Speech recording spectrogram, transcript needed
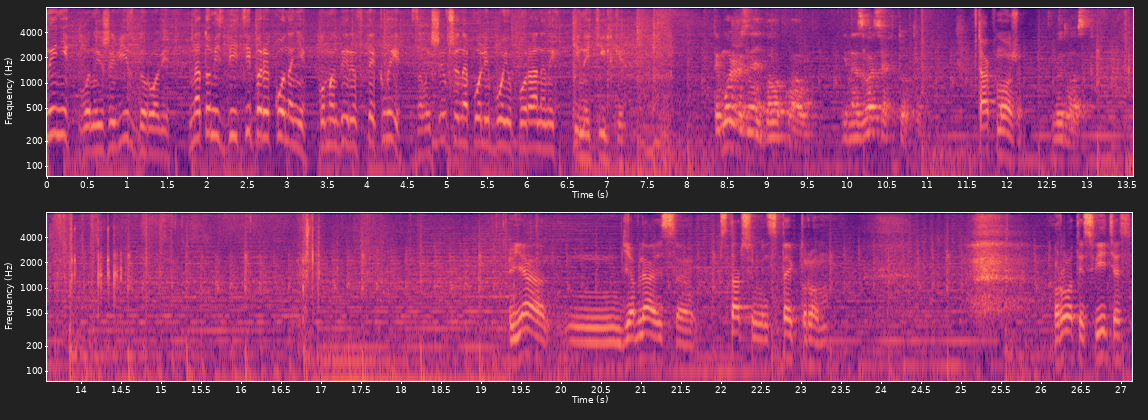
Нині вони живі, здорові. Натомість бійці переконані, командири втекли, залишивши на полі бою поранених і не тільки. Ти можеш зняти балаклаву і назватися, хто ти? Так може. Будь ласка. Я м, являюся старшим інспектором роти Світязь.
